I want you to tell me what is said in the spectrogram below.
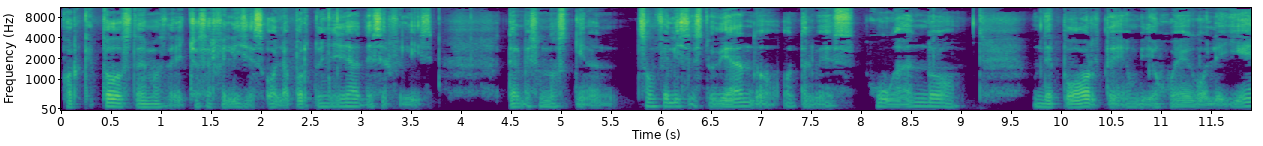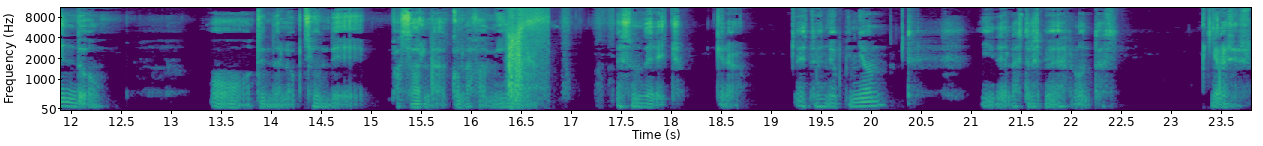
Porque todos tenemos derecho a ser felices o la oportunidad de ser feliz. Tal vez unos quieran, son felices estudiando o tal vez jugando un deporte, un videojuego, leyendo o tener la opción de pasarla con la familia. Es un derecho, creo. Esta es mi opinión y de las tres primeras preguntas. Gracias.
